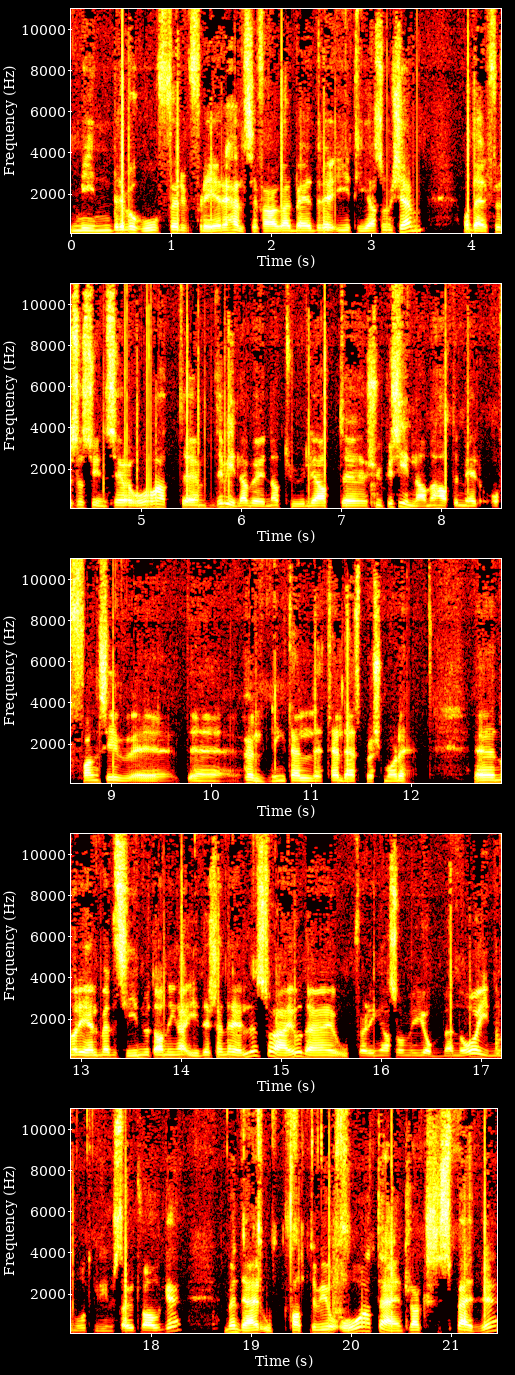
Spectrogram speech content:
mindre behov for flere helsefagarbeidere i tida som kommer. Og Derfor så synes jeg òg at eh, det ville ha vært naturlig at uh, Sykehuset Innlandet hatt en mer offensiv uh, holdning til, til, det spørsmålet. Når det gjelder medisinutdanninga i det generelle, så er jo det oppfølginga som vi jobber med nå inn mot Grimstad-utvalget. Men der oppfatter vi jo òg at det er en slags sperre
